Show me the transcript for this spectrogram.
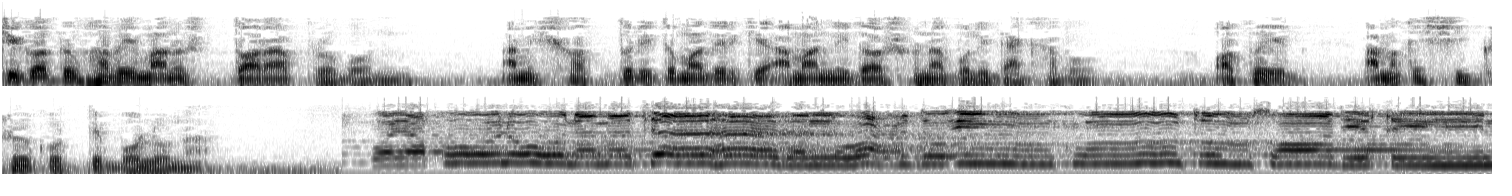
সৃষ্টিগতভাবে মানুষ তরা প্রবণ আমি সত্তরই তোমাদেরকে আমার নিদর্শনাবলী দেখাব অতএব আমাকে শীঘ্র করতে বলো না ويقولون متى هذا الوعد إن كنتم صادقين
